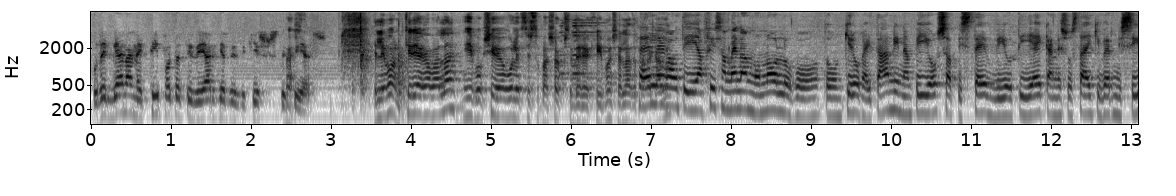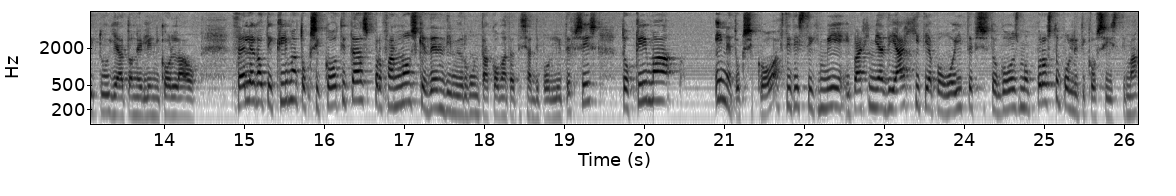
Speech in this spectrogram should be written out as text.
που δεν κάνανε τίποτα τη διάρκεια της δικής τους θητείας. Λοιπόν, κυρία Γαβαλά, η υποψήφια βουλευτής του Πασόκ στην περιοχή μας, Ελλάδα. Θα έλεγα ότι αφήσαμε έναν μονόλογο τον κύριο Γαϊτάνη να πει όσα πιστεύει ότι έκανε σωστά η κυβέρνησή του για τον ελληνικό λαό. Θα έλεγα ότι κλίμα τοξικότητας προφανώς και δεν δημιουργούν τα κόμματα της αντιπολίτευσης. Το κλίμα είναι τοξικό. Αυτή τη στιγμή υπάρχει μια διάχυτη απογοήτευση στον κόσμο προς το πολιτικό σύστημα,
